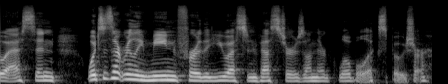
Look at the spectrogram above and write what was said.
US? And what does that really mean for the US investors on their global exposure?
